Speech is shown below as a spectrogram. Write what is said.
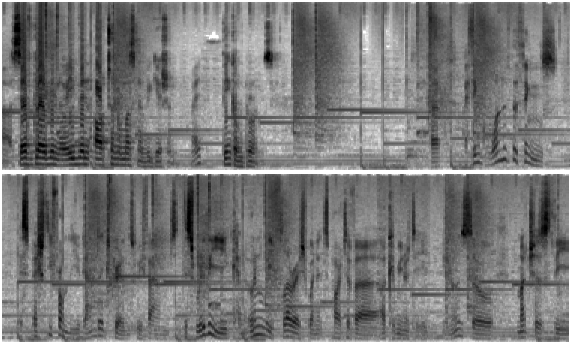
uh, self-driving or even autonomous navigation, right? Think of drones. Uh, I think one of the things, especially from the Uganda experience, we found this really can only flourish when it's part of a, a community, you know? So much as the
